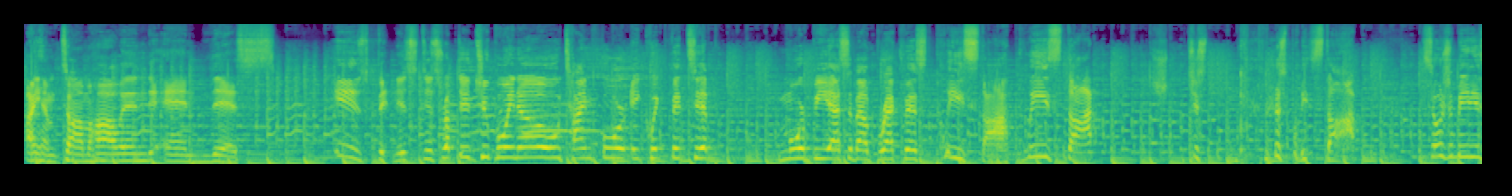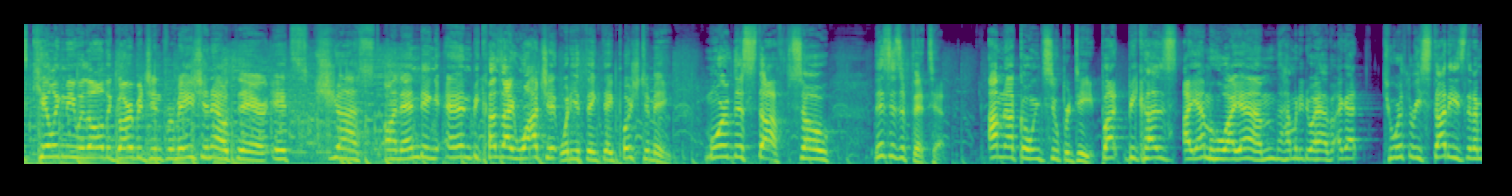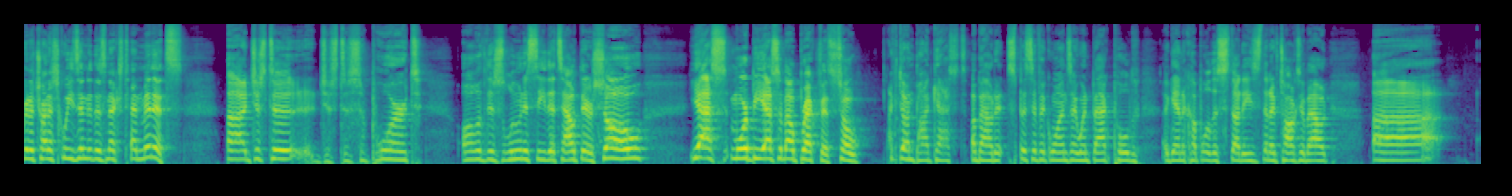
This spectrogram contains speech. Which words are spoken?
I am Tom Holland, and this is Fitness Disrupted 2.0. Time for a quick fit tip. More BS about breakfast. Please stop. Please stop. Just, just please stop. Social media is killing me with all the garbage information out there. It's just unending. And because I watch it, what do you think they push to me? More of this stuff. So, this is a fit tip. I'm not going super deep, but because I am who I am, how many do I have? I got two or three studies that I'm going to try to squeeze into this next 10 minutes. Uh, just to just to support all of this lunacy that's out there. So, yes, more BS about breakfast. So, I've done podcasts about it, specific ones. I went back, pulled again a couple of the studies that I've talked about. Uh,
